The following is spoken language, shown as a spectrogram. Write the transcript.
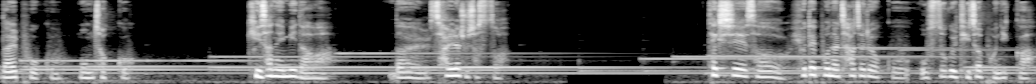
날 보고 멈췄고 기사님이 나와 날 살려주셨어. 택시에서 휴대폰을 찾으려고 옷 속을 뒤져보니까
